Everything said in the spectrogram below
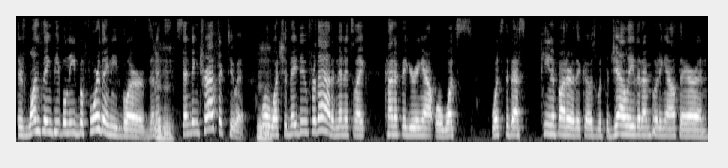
there's one thing people need before they need blurbs, and mm-hmm. it's sending traffic to it. Mm-hmm. Well, what should they do for that? And then it's like kind of figuring out, well, what's what's the best peanut butter that goes with the jelly that I'm putting out there, and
